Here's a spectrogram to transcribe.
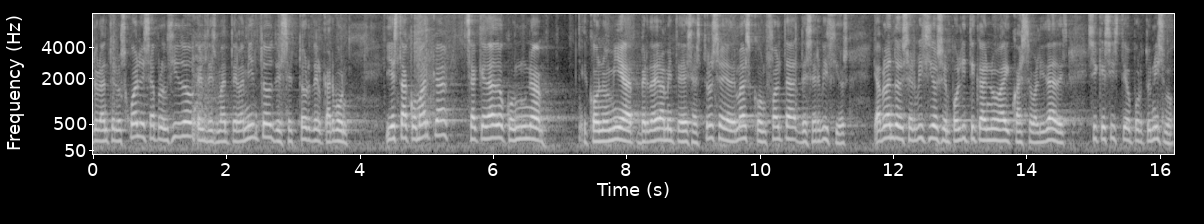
durante los cuales se ha producido el desmantelamiento del sector del carbón. Y esta comarca se ha quedado con una economía verdaderamente desastrosa y además con falta de servicios. Y hablando de servicios, en política no hay casualidades, sí que existe oportunismo.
